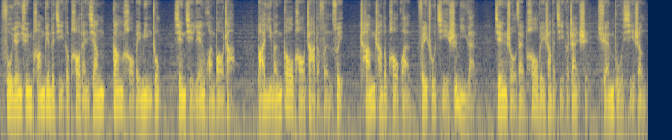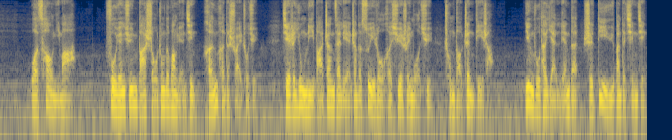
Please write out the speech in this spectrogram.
傅元勋旁边的几个炮弹箱刚好被命中，掀起连环爆炸，把一门高炮炸得粉碎。长长的炮管飞出几十米远，坚守在炮位上的几个战士全部牺牲。我操你妈！傅元勋把手中的望远镜狠狠地甩出去，接着用力把粘在脸上的碎肉和血水抹去，冲到阵地上。映入他眼帘的是地狱般的情景，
